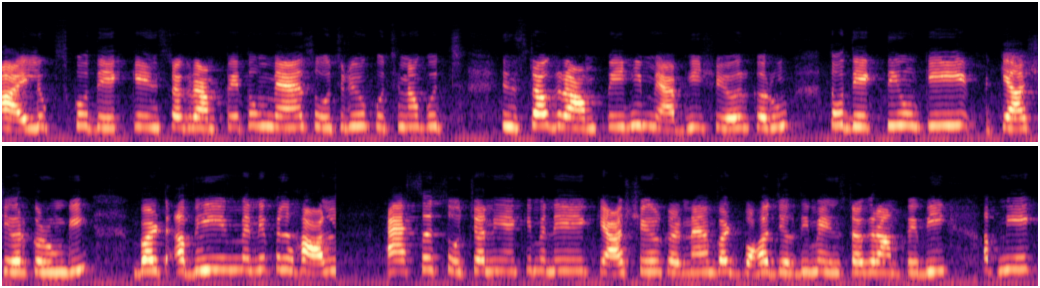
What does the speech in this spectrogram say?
आई लुक्स को देख के इंस्टाग्राम पे। तो मैं सोच रही हूँ कुछ ना कुछ इंस्टाग्राम पे ही मैं भी शेयर करूँ। तो देखती हूँ कि क्या शेयर करूँगी। बट अभी मैंने फ़िलहाल ऐसा सोचा नहीं है कि मैंने क्या शेयर करना है। बट बहुत जल्दी मैं इंस्टाग्राम पे भी अपनी एक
